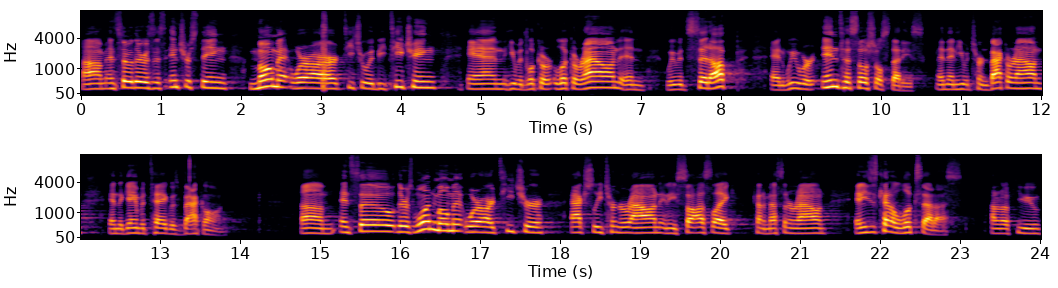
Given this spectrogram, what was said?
Um, and so there was this interesting moment where our teacher would be teaching and he would look, look around and we would sit up and we were into social studies. And then he would turn back around and the game of tag was back on. Um, and so there's one moment where our teacher actually turned around and he saw us like kind of messing around and he just kind of looks at us. I don't know if you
